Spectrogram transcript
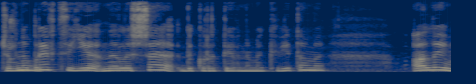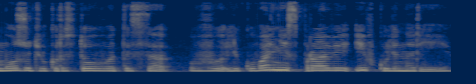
Чорнобривці є не лише декоративними квітами, але й можуть використовуватися в лікувальній справі і в кулінарії.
